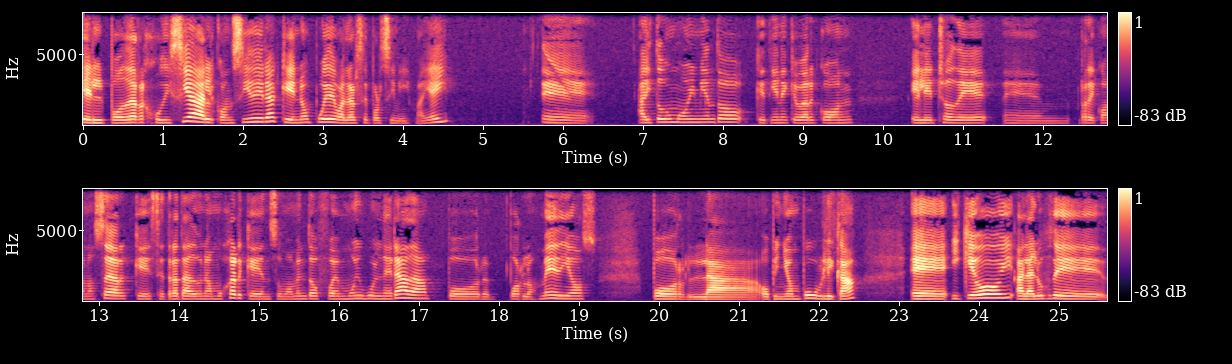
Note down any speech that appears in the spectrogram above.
el Poder Judicial considera que no puede valerse por sí misma. Y ahí eh, hay todo un movimiento que tiene que ver con el hecho de em, reconocer que se trata de una mujer que en su momento fue muy vulnerada por, por los medios, por la opinión pública eh, y que hoy, a la luz de,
